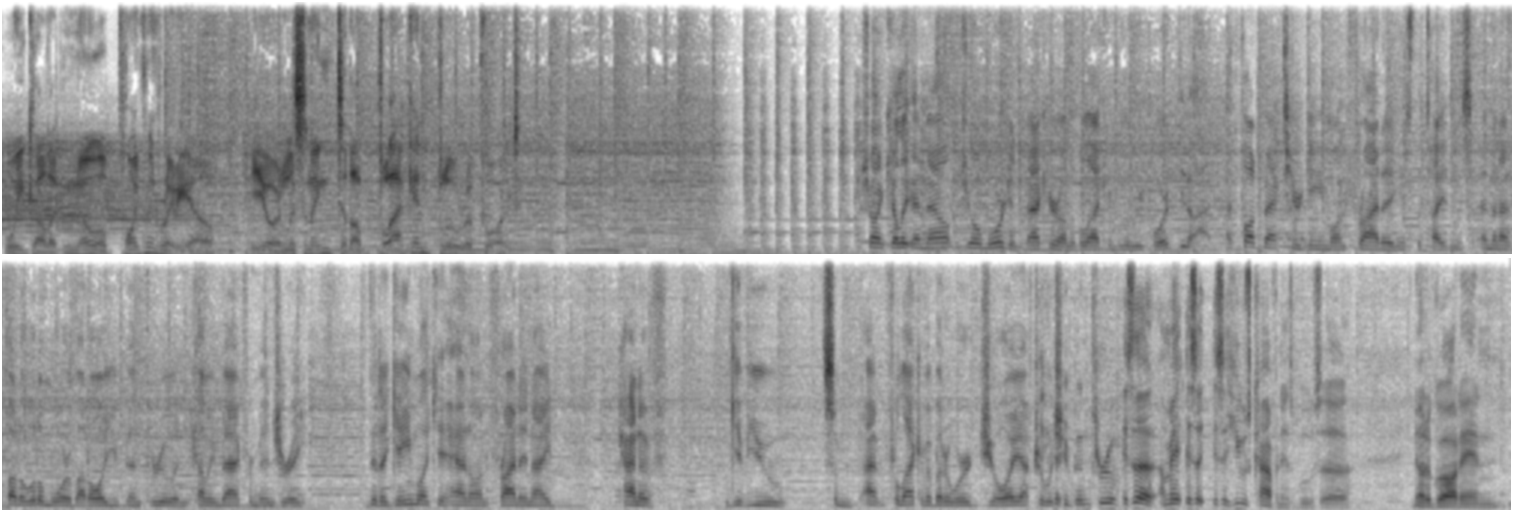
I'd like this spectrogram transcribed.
We call it No Appointment Radio. You're listening to the Black and Blue Report. Sean Kelley and now Joe Morgan back here on the Black and Blue Report. You know, I, I, thought back to your game on Friday against the Titans, and then I thought a little more about all you've been through and coming back from injury. Did a game like you had on Friday night kind of give you some, uh, for lack of a better word, joy after what you've been through? It's a, I mean, it's a, it's a huge confidence boost. Uh, you know, to go out and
